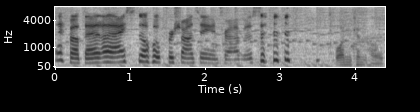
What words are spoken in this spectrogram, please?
I felt that. I, I still hope for Shantae and Travis. One can hope.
